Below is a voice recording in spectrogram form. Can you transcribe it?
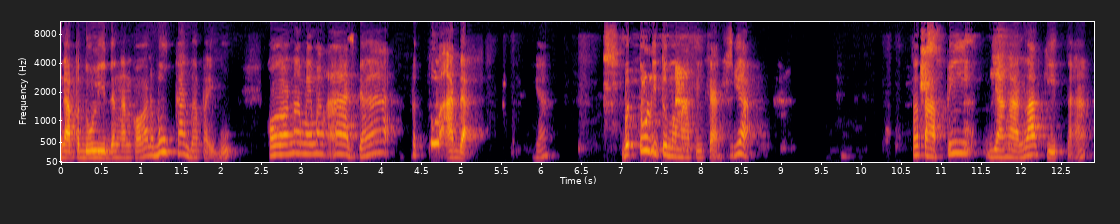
nggak peduli dengan corona, bukan Bapak Ibu. Corona memang ada, betul ada. Ya. Betul itu mematikan. Ya. Tetapi janganlah kita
